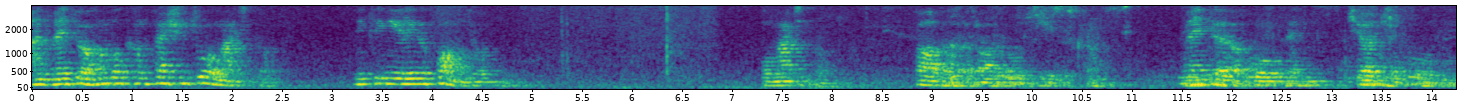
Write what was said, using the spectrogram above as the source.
and make your humble confession to Almighty God, meekly kneeling upon your knees. Almighty God, Father of our Lord Jesus Christ, Maker of all things, Judge of all men,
